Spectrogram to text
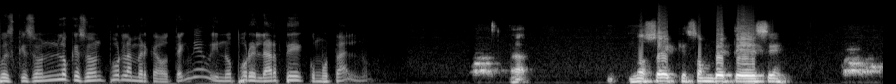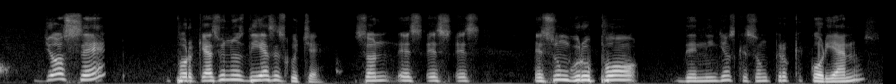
pues que son lo que son por la mercadotecnia y no por el arte como tal, ¿no? Ah, no sé qué son BTS. Yo sé porque hace unos días escuché. Son, es, es, es, es un grupo de niños que son creo que coreanos,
